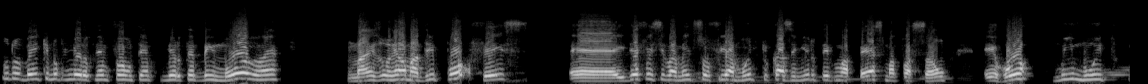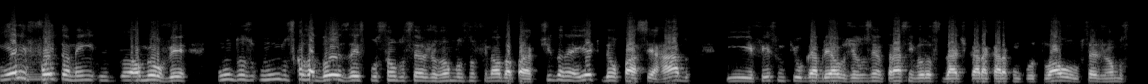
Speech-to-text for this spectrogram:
Tudo bem que no primeiro tempo foi um tempo, primeiro tempo bem morno, né? Mas o Real Madrid pouco fez é, e defensivamente sofria muito, porque o Casemiro teve uma péssima atuação, errou e muito. E ele foi também, ao meu ver, um dos, um dos causadores da expulsão do Sérgio Ramos no final da partida, né? Ele que deu o passe errado e fez com que o Gabriel Jesus entrasse em velocidade cara a cara com o Courtois, o Sérgio Ramos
